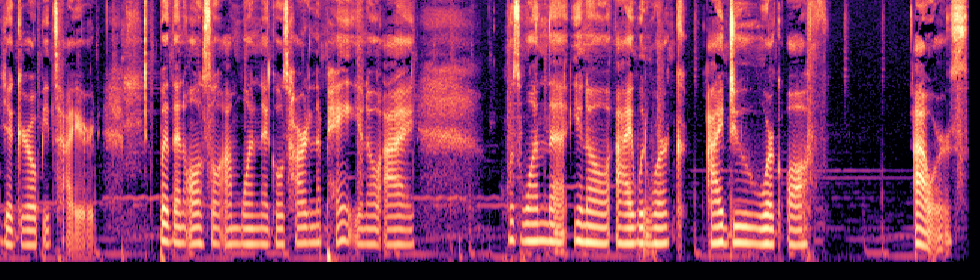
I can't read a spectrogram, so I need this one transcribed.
your girl be tired. But then also I'm one that goes hard in the paint, you know, I, was one that, you know, I would work, I do work off hours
